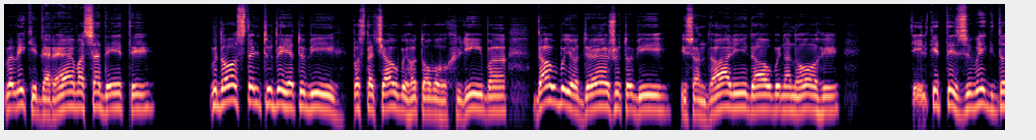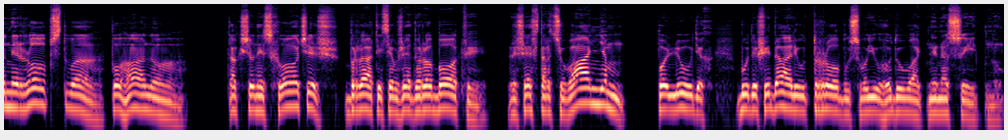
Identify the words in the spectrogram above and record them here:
великі дерева садити, Вдосталь туди я тобі постачав би готового хліба, дав би й одежу тобі, і сандалії дав би на ноги. Тільки ти звик до неробства поганого, так що не схочеш братися вже до роботи, лише старцюванням по людях будеш і далі утробу свою годувать ненаситну.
